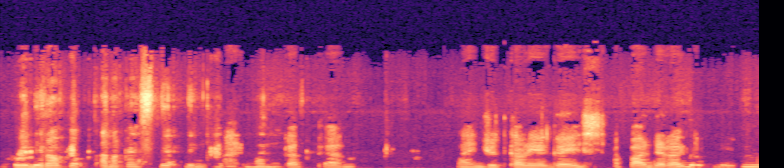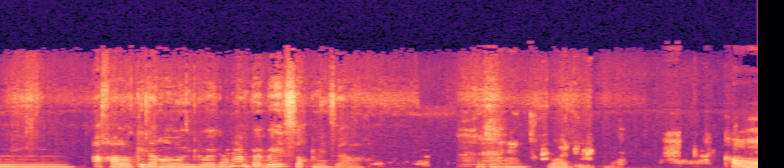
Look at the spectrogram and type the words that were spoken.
lebih di rapot anak SD tingkatkan. Tingkatkan. Lanjut kali ya guys. Apa ada lagi? Hmm, kalau kita ngomongin kebaikan sampai besok nih Sal. Hmm, waduh. Kamu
